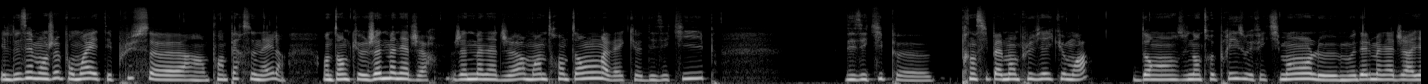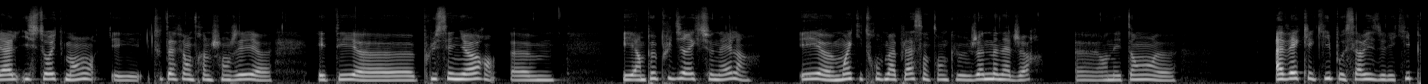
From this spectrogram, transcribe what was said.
Et le deuxième enjeu pour moi était plus un point personnel en tant que jeune manager. Jeune manager, moins de 30 ans, avec des équipes, des équipes principalement plus vieilles que moi, dans une entreprise où effectivement le modèle managérial historiquement est tout à fait en train de changer, euh, était euh, plus senior euh, et un peu plus directionnel. Et moi qui trouve ma place en tant que jeune manager, en étant avec l'équipe, au service de l'équipe,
